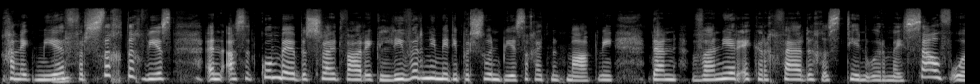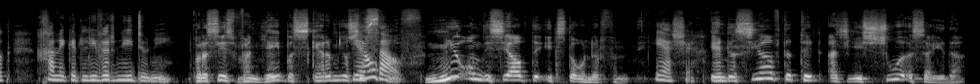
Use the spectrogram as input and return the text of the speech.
gaan ek meer Mhm. versigtig wees en as dit kom by 'n besluit waar ek liewer nie met die persoon besigheid moet maak nie dan wanneer ek regverdig is teenoor myself ook gaan ek dit liewer nie doen nie Presies, want jy beskerm jouself. Jouself. Nie, nie om dieselfde iets te ondervind nie. ja Sheikh En terselfdertyd as jy so is, Saida,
